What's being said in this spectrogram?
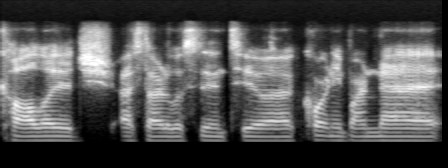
college, I started listening to uh, Courtney Barnett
